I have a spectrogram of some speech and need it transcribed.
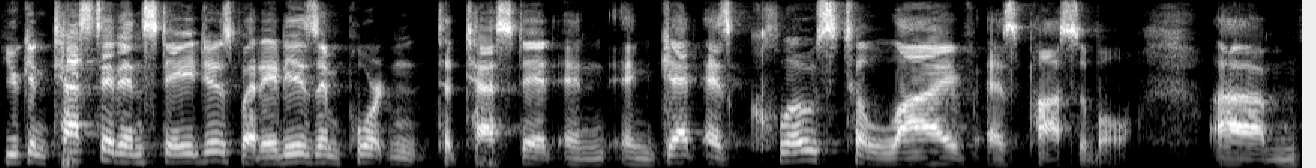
you can test it in stages, but it is important to test it and and get as close to live as possible. Um,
